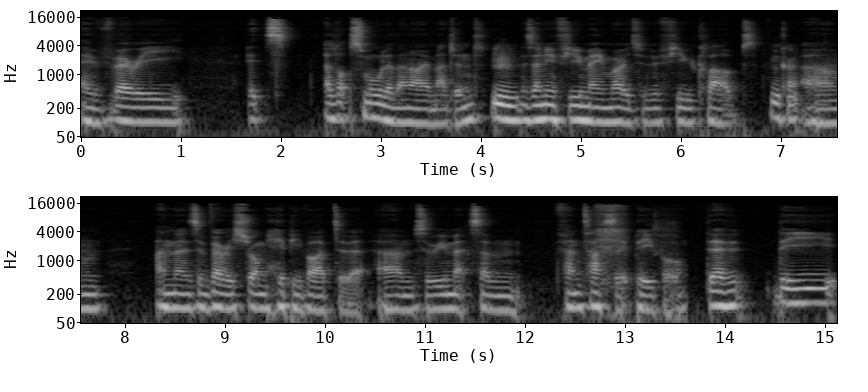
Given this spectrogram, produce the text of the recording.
a very. It's a lot smaller than I imagined. Mm. There's only a few main roads with a few clubs, Okay. um, and there's a very strong hippie vibe to it. Um, so we met some fantastic people. The the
